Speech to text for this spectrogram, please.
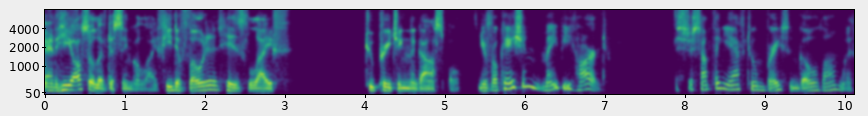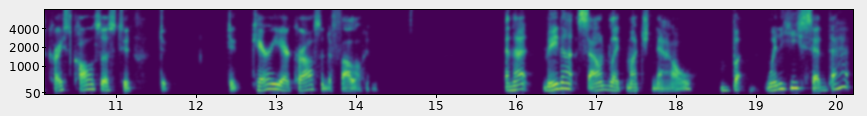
and he also lived a single life. He devoted his life to preaching the gospel. Your vocation may be hard. It's just something you have to embrace and go along with. Christ calls us to to to carry our cross and to follow him. And that may not sound like much now, but when he said that,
